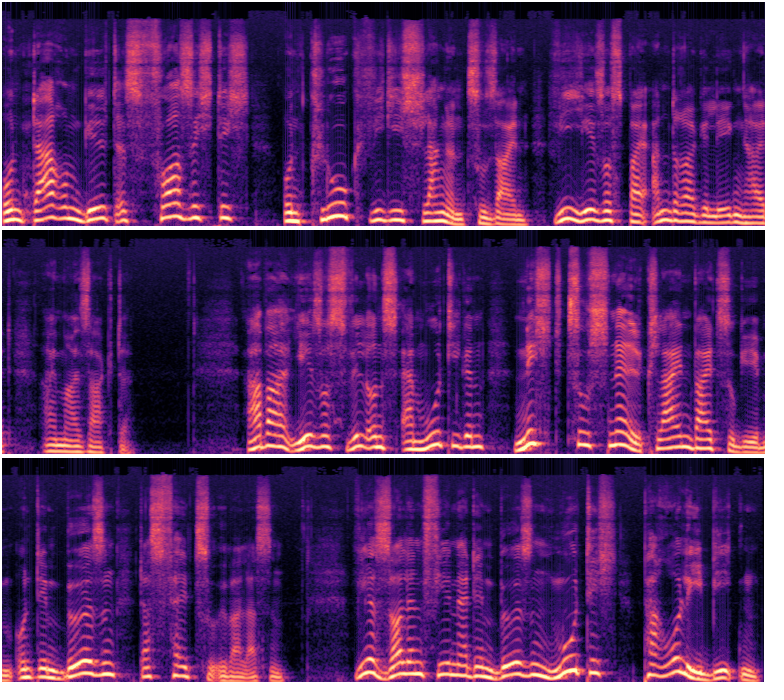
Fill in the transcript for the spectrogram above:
Und darum gilt es vorsichtig und klug wie die Schlangen zu sein, wie Jesus bei anderer Gelegenheit einmal sagte. Aber Jesus will uns ermutigen, nicht zu schnell klein beizugeben und dem Bösen das Feld zu überlassen. Wir sollen vielmehr dem Bösen mutig Paroli bieten,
